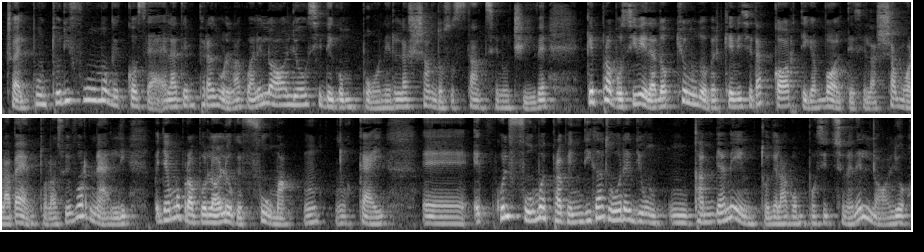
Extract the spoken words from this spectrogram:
Cioè il punto di fumo che cos'è? È la temperatura alla quale l'olio si decompone rilasciando sostanze nocive che proprio si vede ad occhio nudo perché vi siete accorti che a volte se lasciamo la pentola sui fornelli vediamo proprio l'olio che fuma, mm? ok? Eh, e quel fumo è proprio indicatore di un, un cambiamento della composizione dell'olio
